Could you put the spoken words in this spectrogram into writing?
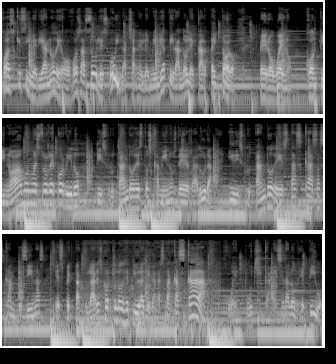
husky siberiano de ojos azules. Uy, la Chanel Emilia tirándole carta y todo. Pero bueno, Continuábamos nuestro recorrido disfrutando de estos caminos de herradura y disfrutando de estas casas campesinas espectaculares porque el objetivo era llegar a esta cascada. Juepuchica, ese era el objetivo.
